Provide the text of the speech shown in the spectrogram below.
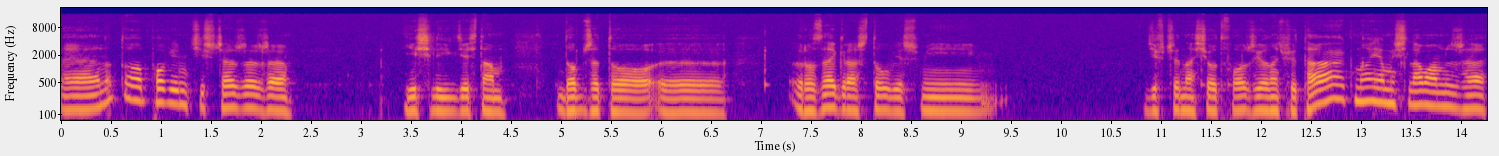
e, no to powiem Ci szczerze, że jeśli gdzieś tam dobrze to e, rozegrasz, to uwierz mi, dziewczyna się otworzy i ona powie, tak, no ja myślałam, że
